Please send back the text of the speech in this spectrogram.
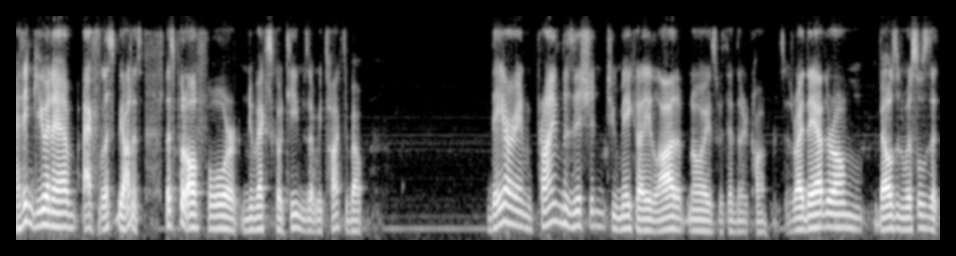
I think UNM actually let's be honest, let's put all four New Mexico teams that we talked about they are in prime position to make a lot of noise within their conferences, right? They have their own bells and whistles that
